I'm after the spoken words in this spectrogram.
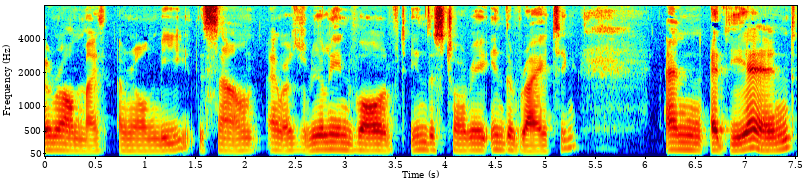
around my around me, the sound. I was really involved in the story, in the writing, and at the end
